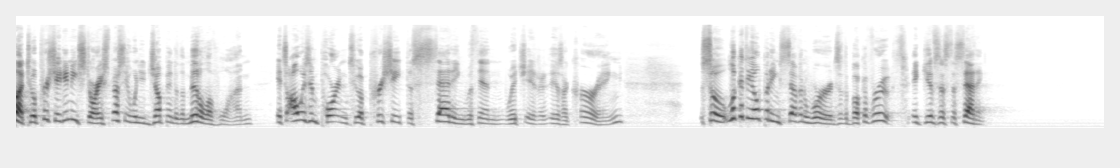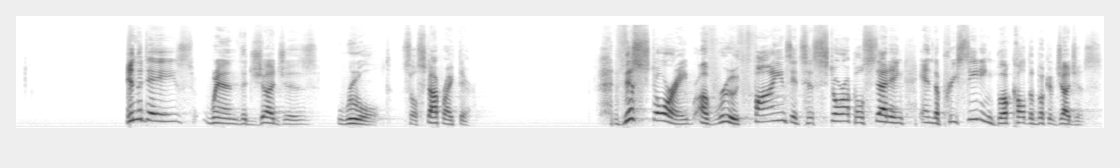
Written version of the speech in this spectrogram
But to appreciate any story, especially when you jump into the middle of one, it's always important to appreciate the setting within which it is occurring. So look at the opening seven words of the book of Ruth. It gives us the setting. In the days when the judges ruled. So stop right there. This story of Ruth finds its historical setting in the preceding book called the Book of Judges.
